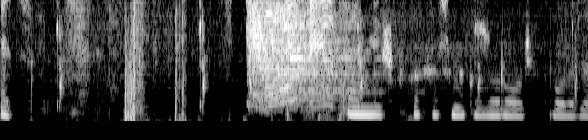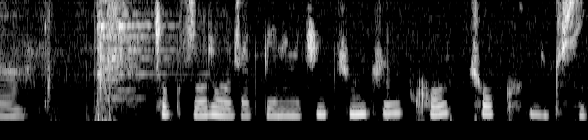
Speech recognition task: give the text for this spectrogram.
Evet. 15 kupa kasmak zor olacak bu arada. çok zor olacak benim için. Çünkü kod çok yüksek.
